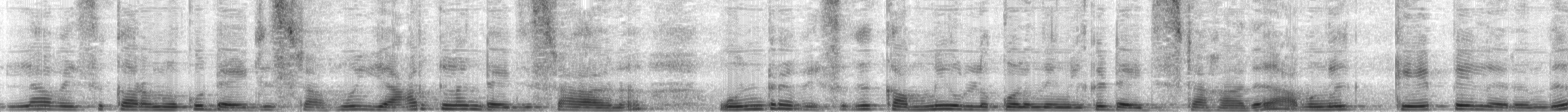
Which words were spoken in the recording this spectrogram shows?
எல்லா வயசுக்காரங்களுக்கும் டைஜஸ்ட் ஆகும். யாருக்கெல்லாம் டைஜஸ்ட் ஆகுதுன்னா ஒன்றரை வயசுக்கு கம்மி உள்ள குழந்தைங்களுக்கு டைஜஸ்ட் ஆகாது. அவங்களுக்கு கேப்பையிலேருந்து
